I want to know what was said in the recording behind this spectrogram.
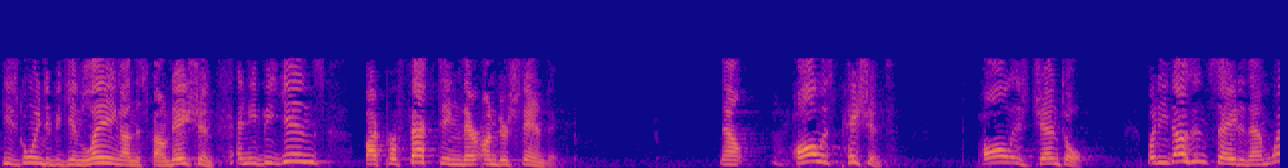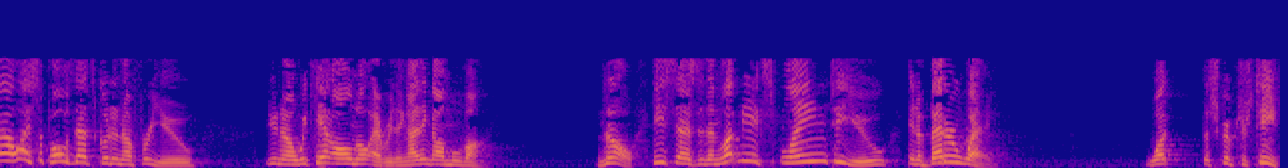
He's going to begin laying on this foundation. And he begins by perfecting their understanding. Now, Paul is patient. Paul is gentle. But he doesn't say to them, well, I suppose that's good enough for you. You know, we can't all know everything. I think I'll move on. No. He says to them, Let me explain to you in a better way what the Scriptures teach.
